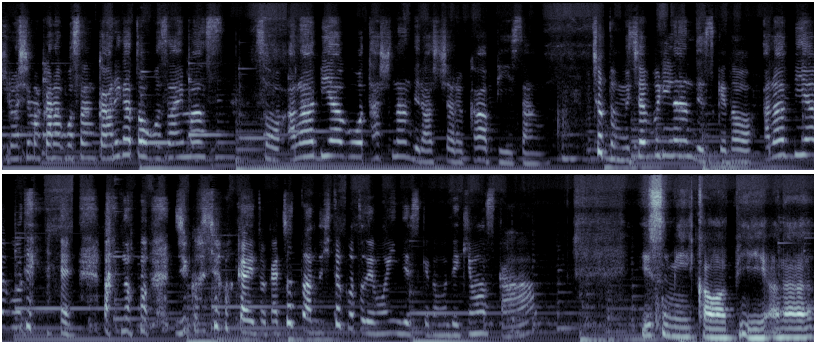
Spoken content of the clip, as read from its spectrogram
広島からご参加ありがとうございます。そう、アラビア語をたしなんでらっしゃるカーピーさん。ちょっと無茶ぶりなんですけど、アラビア語で あの自己紹介とか、ちょっとあの一言でもいいんですけども、できますか？イスミカワピーアナ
